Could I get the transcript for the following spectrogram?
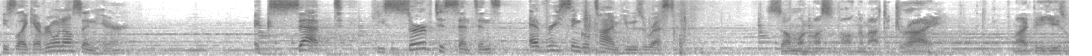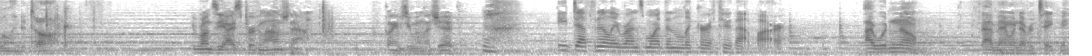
He's like everyone else in here, except he served his sentence every single time he was arrested. Someone must have hung him out to dry. Might be he's willing to talk. He runs the Iceberg Lounge now. Claims he went legit. He definitely runs more than liquor through that bar. I wouldn't know. Batman would never take me.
